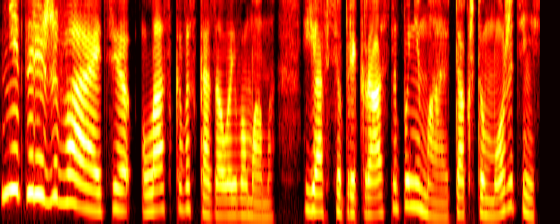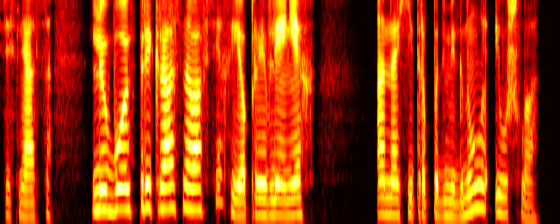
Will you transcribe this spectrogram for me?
«Не переживайте», — ласково сказала его мама. «Я все прекрасно понимаю, так что можете не стесняться. Любовь прекрасна во всех ее проявлениях». Она хитро подмигнула и ушла.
